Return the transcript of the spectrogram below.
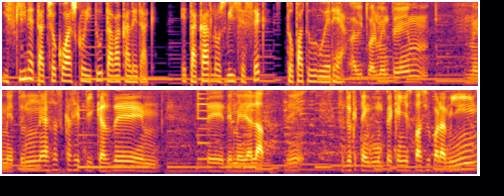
Izkin eta txoko asko ditu tabakalerak, eta Carlos Vilchesek topatu du berea. Habitualmente me meto en una de esas caseticas de, de, de Media Lab. ¿sí? Siento que tengo un pequeño espacio para mí,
